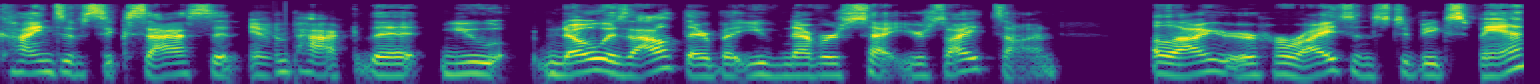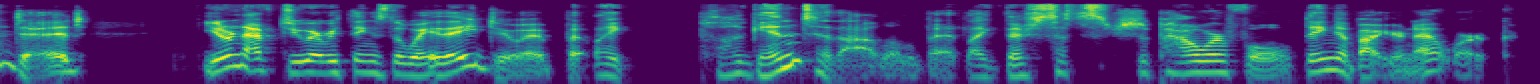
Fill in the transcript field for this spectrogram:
kinds of success and impact that you know is out there, but you've never set your sights on. Allow your horizons to be expanded. You don't have to do everything's the way they do it, but like plug into that a little bit. Like there's such a powerful thing about your network.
